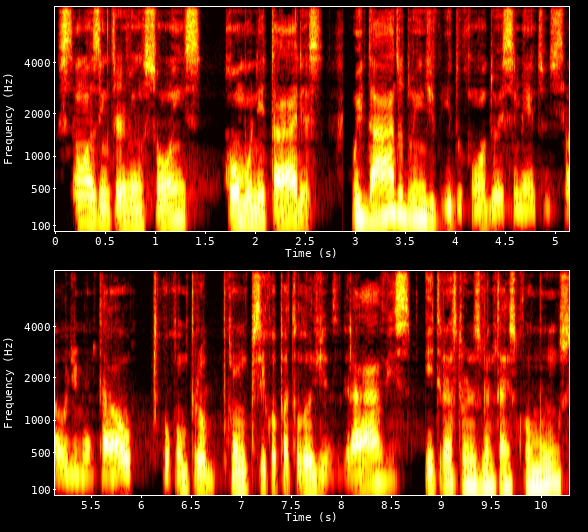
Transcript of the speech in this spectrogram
são as intervenções comunitárias, cuidado do indivíduo com adoecimento de saúde mental com, com psicopatologias graves e transtornos mentais comuns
